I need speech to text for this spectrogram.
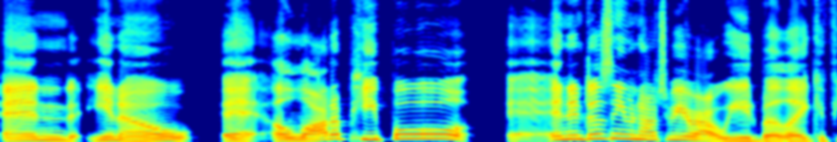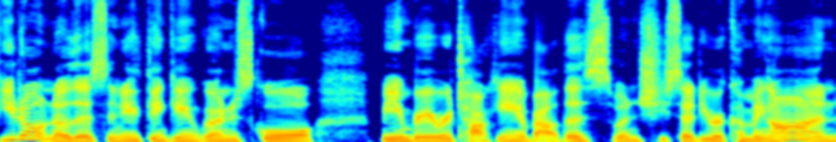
And you know eh, a lot of people and it doesn't even have to be about weed but like if you don't know this and you're thinking of going to school me and Bree were talking about this when she said you were coming on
